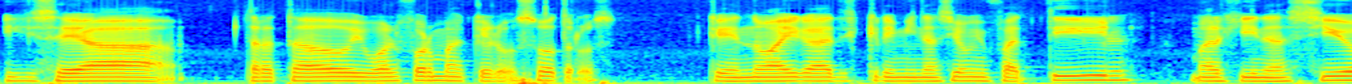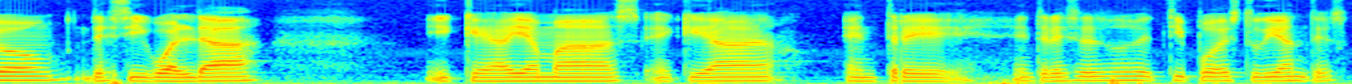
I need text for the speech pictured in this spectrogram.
Y se ha tratado de igual forma que los otros, que no haya discriminación infantil, marginación, desigualdad y que haya más equidad entre, entre esos tipos de estudiantes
